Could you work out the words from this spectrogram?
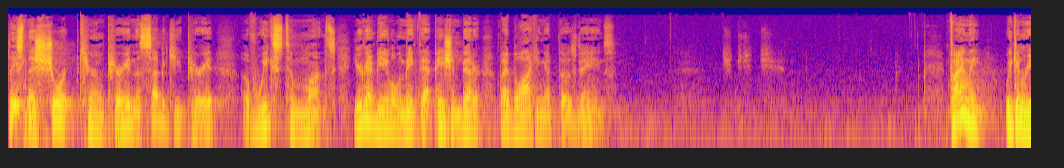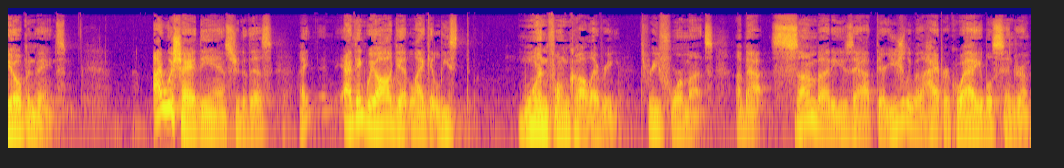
least in the short term period, in the subacute period of weeks to months, you're going to be able to make that patient better by blocking up those veins. Finally, we can reopen veins. I wish I had the answer to this. I, I think we all get like at least one phone call every three, four months about somebody who's out there, usually with a hypercoagulable syndrome,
